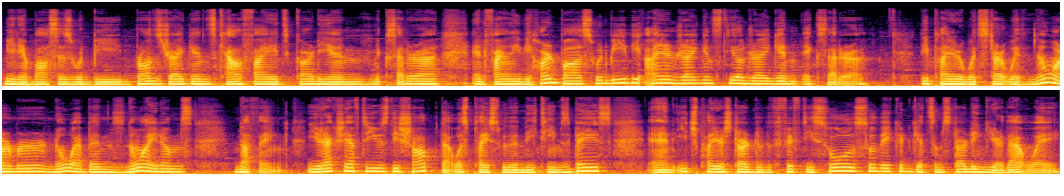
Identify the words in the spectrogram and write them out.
Medium bosses would be bronze dragons, Kalphite, guardian, etc. And finally the hard boss would be the iron dragon, steel dragon, etc. The player would start with no armor, no weapons, no items, nothing. You'd actually have to use the shop that was placed within the team's base, and each player started with 50 souls so they could get some starting gear that way.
